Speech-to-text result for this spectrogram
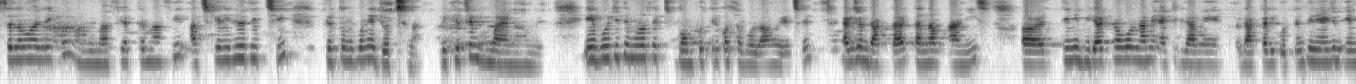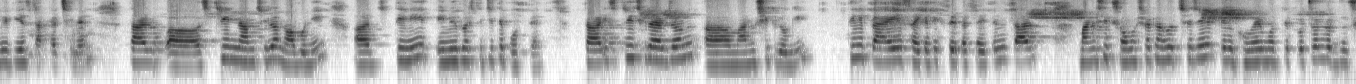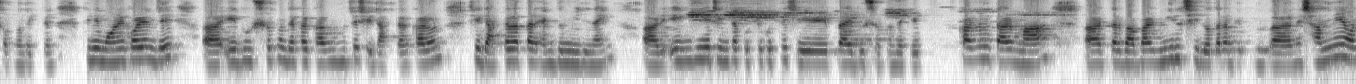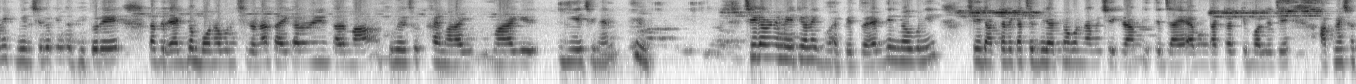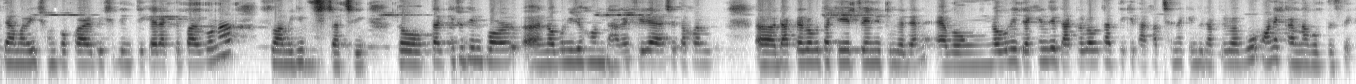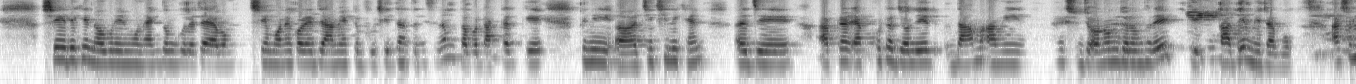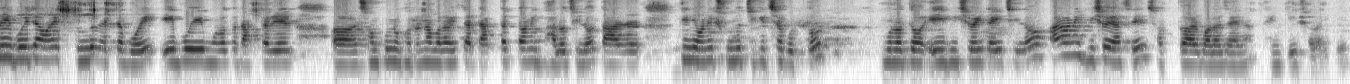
আসসালামু আলাইকুম, আমি মাফি আক্তার মাফি। আজকে রিভিউ দিচ্ছি তেঁতুলবনে জোৎস্না লিখেছেন হুমায়ুন আহমেদ। এই বইটিতে মূলত একটি দম্পতির কথা বলা হয়েছে। একজন ডাক্তার, তার নাম আনিস। তিনি বিরাটনগর নামে একটি গ্রামে ডাক্তারি করতেন। তিনি একজন এমবিবিএস ডাক্তার ছিলেন। তার স্ত্রীর নাম ছিল নবনী। তিনি ইউনিভার্সিটিতে পড়তেন। তার স্ত্রী ছিল একজন মানসিক রোগী। তিনি প্রায় সাইকাটিক্সের কাছে চাইতেন তার মানসিক সমস্যাটা হচ্ছে যে, তিনি ঘুমের মধ্যে প্রচণ্ড দুঃস্বপ্ন দেখতেন। তিনি মনে করেন যে এই দুঃস্বপ্ন দেখার কারণ হচ্ছে সেই ডাক্তার। কারণ সেই ডাক্তার আর তার একদম মিল নাই। আর এই নিয়ে চিন্তা করতে করতে সে প্রায় দুঃস্বপ্ন দেখে। কারণ তার মা আর তার বাবার মিল ছিল। তারা মানে সামনে অনেক মিল ছিল, কিন্তু ভিতরে তাদের একদম বনাবনি ছিল না। তাই কারণে তার মা ঘুমের ওষুধ খায় মারা মারা গিয়েছিলেন। সেই কারণে মেয়েটি অনেক ভয় পেত। একদিন নবনী সেই ডাক্তারের কাছে বিরাটনগর নামে সেই গ্রামটিতে যায় এবং ডাক্তারকে বলে যে, আপনার সাথে আমার এই সম্পর্ক আর বেশি দিন টিকে রাখতে পারব না, তো আমি ডিভোর্স চাচ্ছি। তো তার কিছুদিন পর নবনী যখন ঢাকায় ফিরে আসে, তখন ডাক্তারবাবু তাকে ট্রেনে তুলে দেন এবং নবনী দেখেন যে ডাক্তারবাবু তার দিকে তাকাচ্ছে না, কিন্তু ডাক্তারবাবু অনেক কান্না করতেছে। সেই দেখে নবনীর মন একদম গলে যায় এবং সে মনে করে যে, আমি একটা ভুল সিদ্ধান্ত নিয়েছিলাম। তারপর ডাক্তারকে তিনি চিঠি লিখেন যে, আপনার এক ফোঁটা জলের দাম আমি জনম জনম ধরে তাদের মেটাবো। আসলে এই বইটা অনেক সুন্দর একটা বই। এই বইয়ে মূলত ডাক্তারের সম্পূর্ণ ঘটনা বলা হয়েছে তার ডাক্তারটা অনেক ভালো ছিল। তার, তিনি অনেক সুন্দর চিকিৎসা করত। মূলত এই বিষয়টাই ছিল। আর অনেক বিষয় আছে, সব তো আর বলা যায় না। থ্যাংক ইউ সবাইকে।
